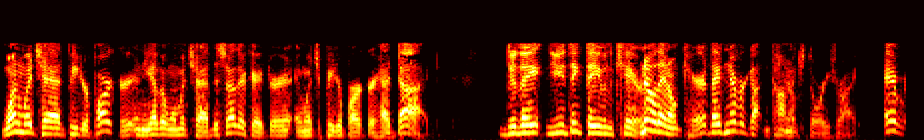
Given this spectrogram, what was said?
one which had Peter Parker, and the other one which had this other character, in which Peter Parker had died. Do they? Do you think they even care? No, they don't care. They've never gotten comic stories right. Every,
